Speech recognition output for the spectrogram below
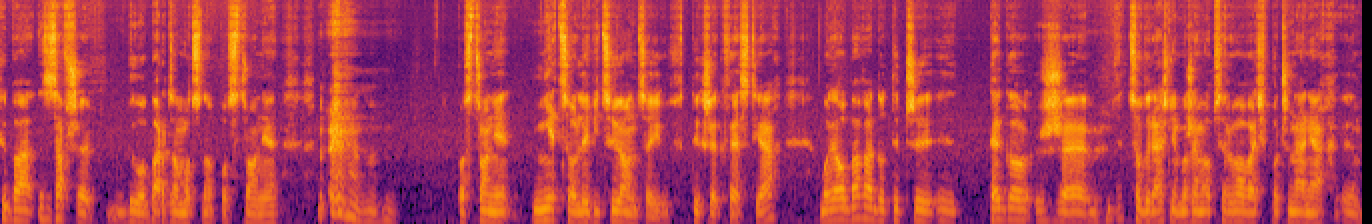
chyba zawsze było bardzo mocno po stronie po stronie nieco lewicującej w tychże kwestiach. Moja obawa dotyczy y, tego, że co wyraźnie możemy obserwować w poczynaniach y,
